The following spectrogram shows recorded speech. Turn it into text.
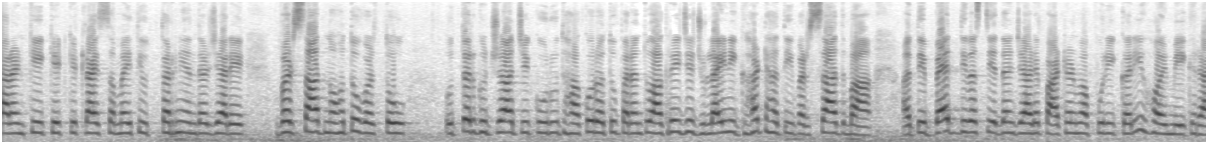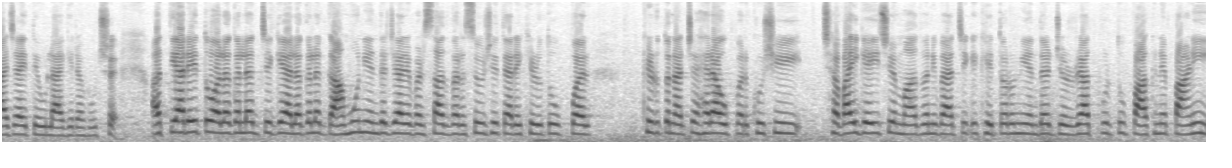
કારણ કે કેટ કેટલાય સમયથી ઉત્તરની અંદર જ્યારે વરસાદ નહોતો વરસતો ઉત્તર ગુજરાત જે કોરું ધાકોર હતું, પરંતુ આખરે જે જુલાઈની ઘટ હતી વરસાદમાં, તે બે જ દિવસની અંદર જ્યારે પાટણમાં પૂરી કરી હોય મેઘરાજાએ તેવું લાગી રહ્યું છે. અત્યારે તો અલગ અલગ જગ્યાએ અલગ અલગ ગામોની અંદર જ્યારે વરસાદ વરસ્યો છે, ત્યારે ખેડૂતો ઉપર ખેડૂતોના ચહેરા ઉપર ખુશી છવાઈ ગઈ છે. મહત્વની વાત છે કે ખેતરોની અંદર જરૂરિયાત પૂરતું પાકને પાણી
